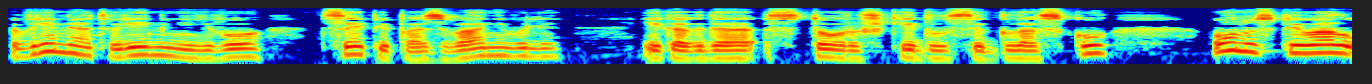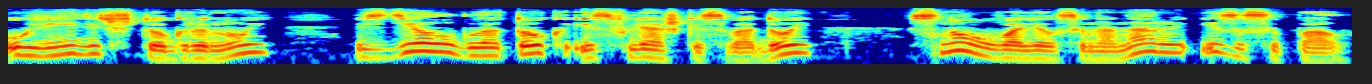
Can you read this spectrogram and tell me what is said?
Время от времени его цепи позванивали, и когда сторож кидался к глазку, он успевал увидеть, что Грыной сделал глоток из фляжки с водой, снова увалился на нары и засыпал.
